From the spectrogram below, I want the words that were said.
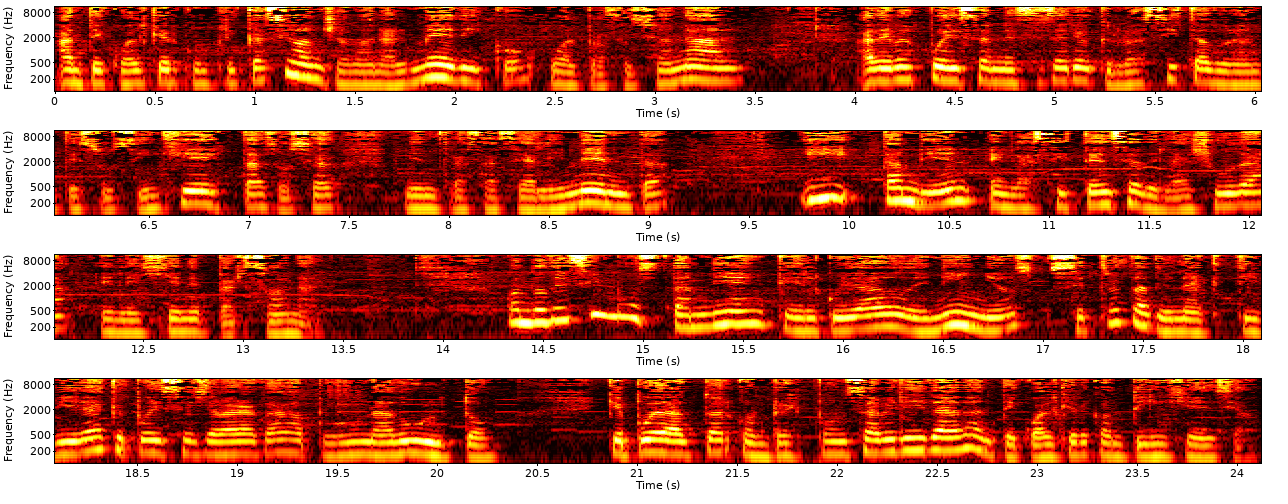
Ante cualquier complicación, llamar al médico o al profesional. Además puede ser necesario que lo asista durante sus ingestas, o sea, mientras se alimenta, y también en la asistencia de la ayuda en la higiene personal. Cuando decimos también que el cuidado de niños se trata de una actividad que puede ser llevada a cabo por un adulto, que pueda actuar con responsabilidad ante cualquier contingencia,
